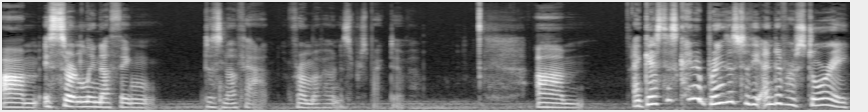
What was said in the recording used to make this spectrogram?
um, is certainly nothing to snuff at from a feminist perspective. Um, I guess this kind of brings us to the end of her story.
